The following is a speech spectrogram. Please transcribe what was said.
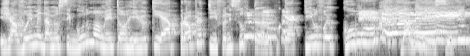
já vou emendar meu segundo momento horrível, que é a própria Tiffany surtando, porque aquilo foi o cúmulo Eu da amei. burrice.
